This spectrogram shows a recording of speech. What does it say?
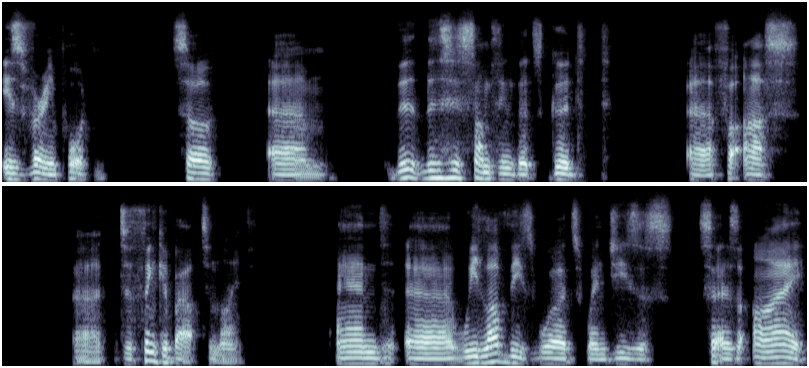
is very important. So, um, th- this is something that's good uh, for us uh, to think about tonight. And uh, we love these words when Jesus says, I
